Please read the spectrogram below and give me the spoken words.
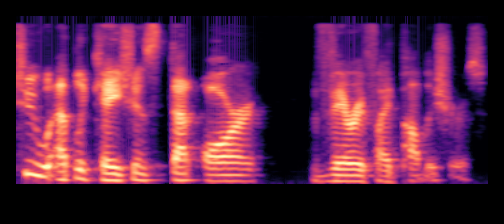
to applications that are verified publishers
